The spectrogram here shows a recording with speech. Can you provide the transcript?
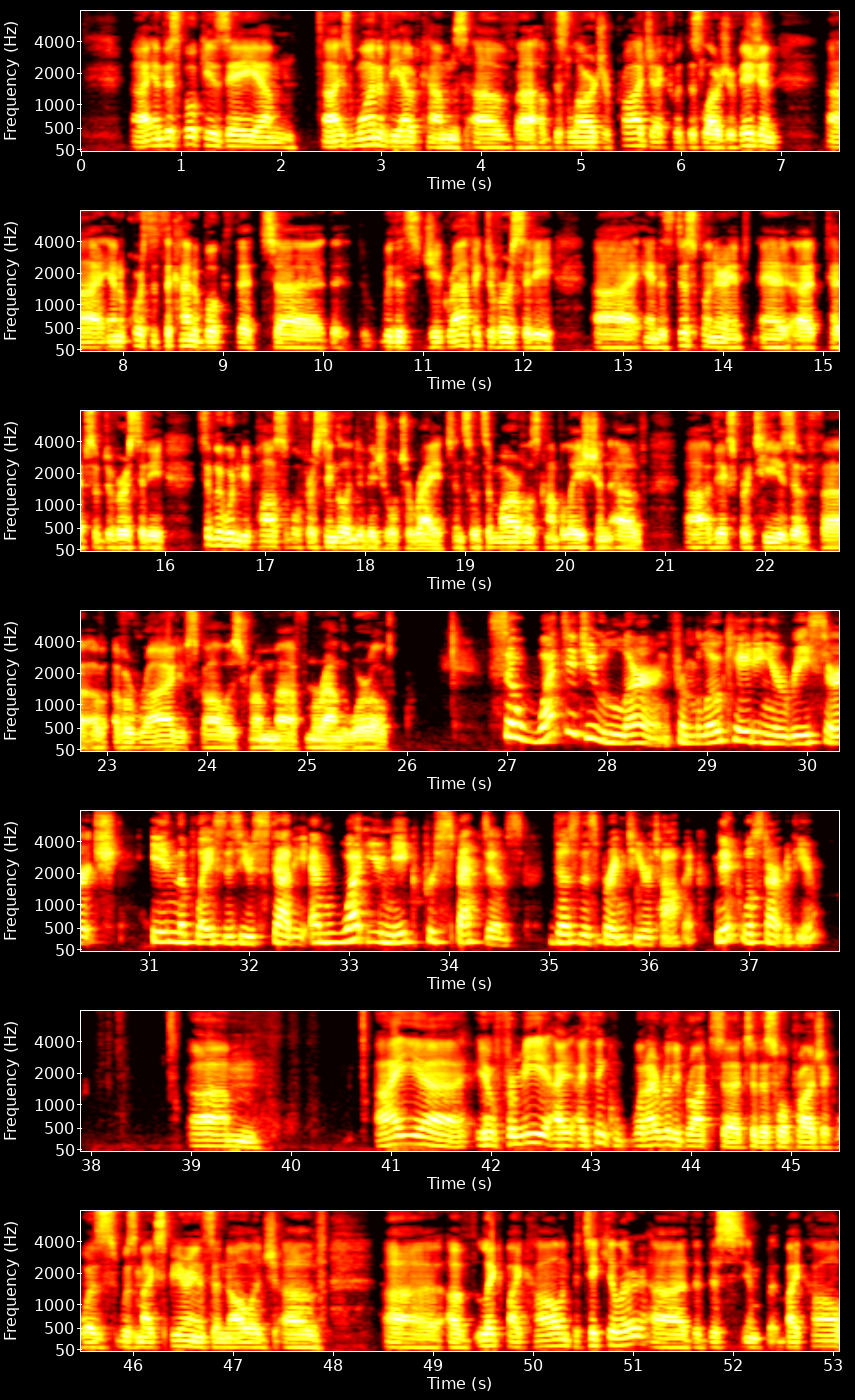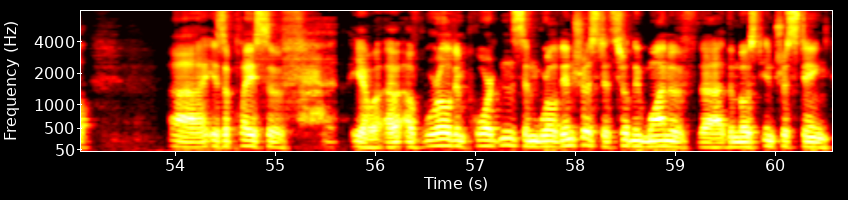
and this book is a um, uh, is one of the outcomes of uh, of this larger project with this larger vision. Uh, and of course, it's the kind of book that, uh, that with its geographic diversity uh, and its disciplinary uh, types of diversity, simply wouldn't be possible for a single individual to write. And so, it's a marvelous compilation of of the expertise of, of, of a variety of scholars from from around the world. So, what did you learn from locating your research in the places you study and what unique perspectives does this bring to your topic nick we'll start with you um, I, uh, you know, for me, I, I think what I really brought uh, to this whole project was was my experience and knowledge of uh, of Lake Baikal in particular. Uh, that this you know, Baikal uh, is a place of you know of world importance and world interest. It's certainly one of the the most interesting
